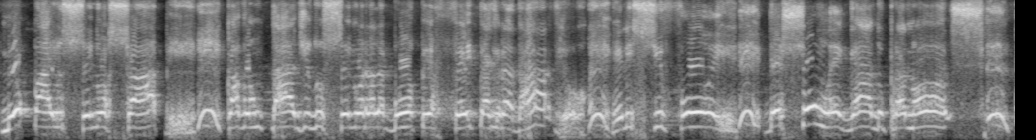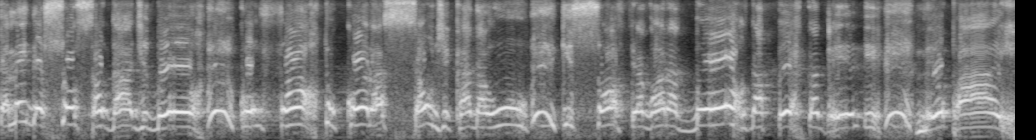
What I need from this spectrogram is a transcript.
Meu Pai, o Senhor sabe que a vontade do Senhor é boa, perfeita e agradável. Ele se foi, deixou um legado para nós. Também deixou saudade e dor. Conforta o coração de cada um um que sofre agora a dor da perca dele. Meu Pai,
